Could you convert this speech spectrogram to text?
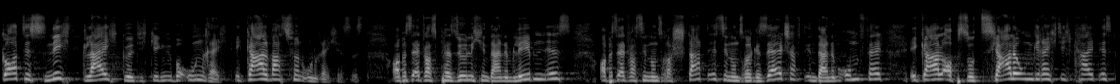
Gott ist nicht gleichgültig gegenüber Unrecht, egal was für ein Unrecht es ist. Ob es etwas persönlich in deinem Leben ist, ob es etwas in unserer Stadt ist, in unserer Gesellschaft, in deinem Umfeld, egal ob soziale Ungerechtigkeit ist,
